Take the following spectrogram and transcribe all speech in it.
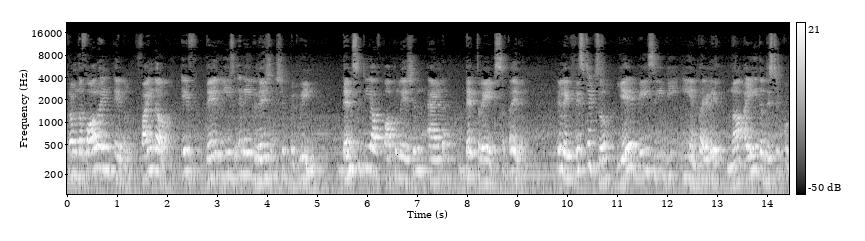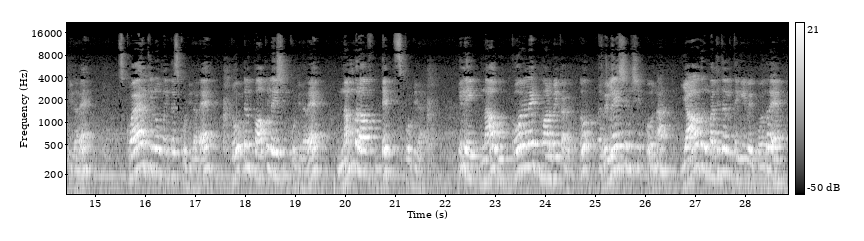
From the following table find out if there is any relationship between density of population and death rates ಅಂತ ಇದೆ. ಇಲ್ಲಿ districts A B C D E ಅಂತ ಹೇಳಿ ಐದು ಡಿಸ್ಟ್ರಿಕ್ಟ್ ಕೊಟ್ಟಿದ್ದಾರೆ. ಸ್ಕ್ವೇರ್ ಕಿಲೋಮೀಟರ್ಸ್ ಕೊಟ್ಟಿದ್ದಾರೆ. ಟೋಟಲ್ ಪಾಪ್ಯುಲೇಷನ್ ಕೊಟ್ಟಿದ್ದಾರೆ. ನಂಬರ್ ಆಫ್ ಡೆತ್ಸ್ ಕೊಟ್ಟಿದ್ದಾರೆ. ಇಲ್ಲಿ ನಾವು ಕೋರಲೇಟ್ ಮಾಡಬೇಕಾಗಿರೋದು ರಿಲೇಶನ್ಶಿಪ್ನ ಯಾವ್ದ್ರ ಮಧ್ಯದಲ್ಲಿ ತೆಗಿಬೇಕು ಅಂದ್ರೆ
